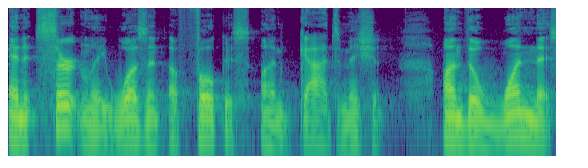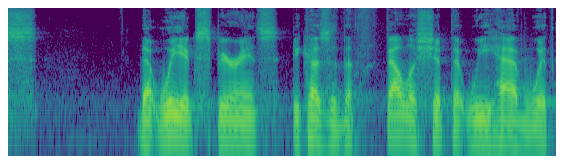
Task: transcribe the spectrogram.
And it certainly wasn't a focus on God's mission on the oneness that we experience because of the fellowship that we have with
